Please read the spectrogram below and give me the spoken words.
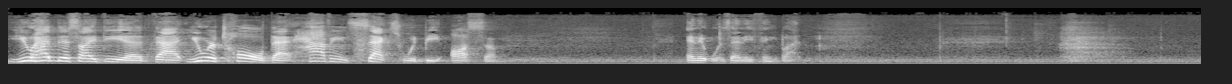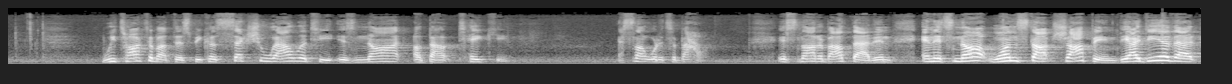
You had this idea that you were told that having sex would be awesome, and it was anything but. We talked about this because sexuality is not about taking. That's not what it's about. It's not about that. And, and it's not one stop shopping. The idea that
